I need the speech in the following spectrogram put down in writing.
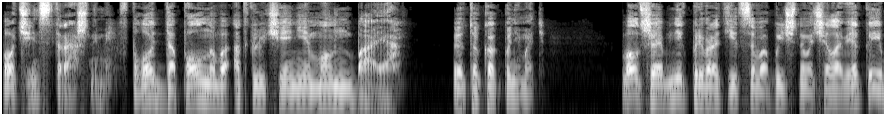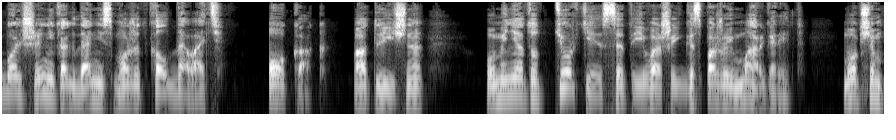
очень страшными, вплоть до полного отключения Монбая. Это как понимать? Волшебник превратится в обычного человека и больше никогда не сможет колдовать. О как! Отлично. У меня тут терки с этой вашей госпожой Маргарет. В общем,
